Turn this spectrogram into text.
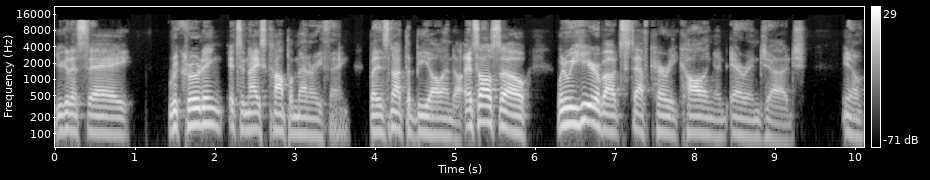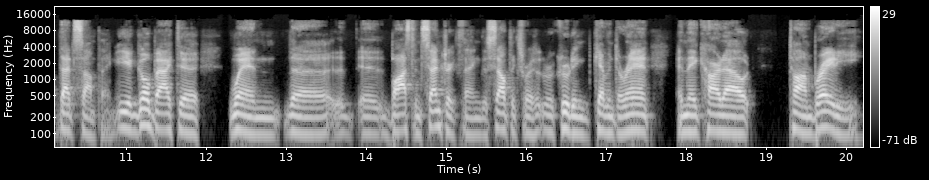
you're going to say recruiting. It's a nice complimentary thing, but it's not the be all end all. It's also when we hear about Steph Curry calling an Aaron Judge, you know, that's something. You go back to when the uh, Boston centric thing, the Celtics were recruiting Kevin Durant and they card out Tom Brady.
